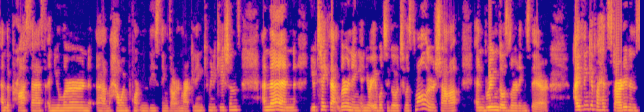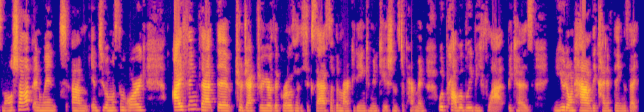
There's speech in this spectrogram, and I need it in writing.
and the process and you learn um, how important these things are in marketing communications. And then you take that learning and you're able to go to a smaller shop and bring those learnings there. I think if I had started in small shop and went um, into a Muslim org, I think that the trajectory or the growth or the success of the marketing communications department would probably be flat because you don't have the kind of things that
